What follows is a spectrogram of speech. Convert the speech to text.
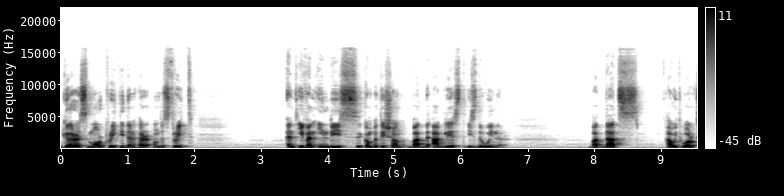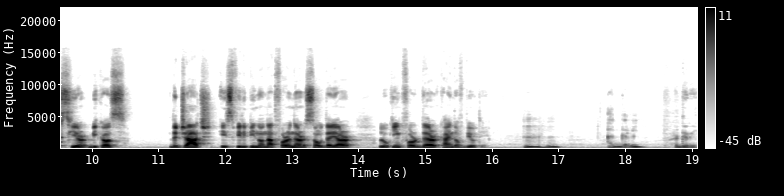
girls, more pretty than her on the street, and even in this competition. But the ugliest is the winner. But that's how it works here because the judge is Filipino, not foreigner, so they are looking for their kind of beauty. Mm-hmm. Agree. Agree.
